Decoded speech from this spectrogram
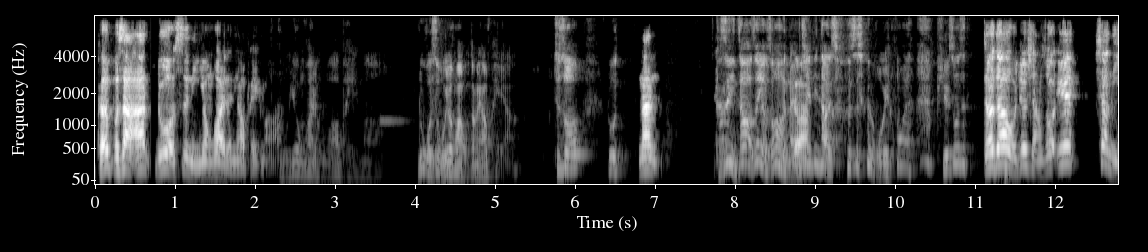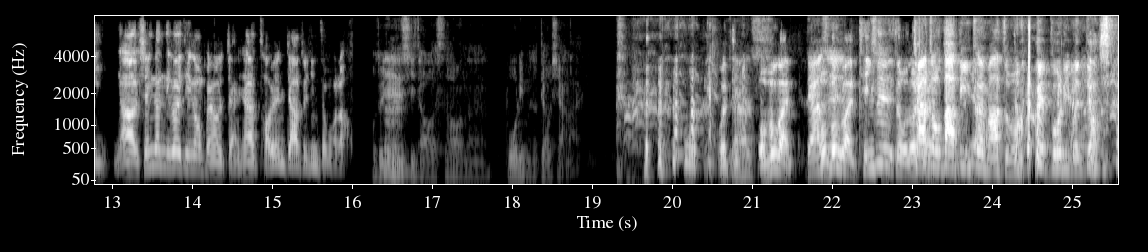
可是不是啊啊！如果是你用坏的，你要赔吗？我用坏了，我要赔吗？如果是我用坏，我当然要赔啊。就是说，如果那，可是你知道，这有时候很难界定到底是不是我用坏，比如说是，对啊对啊，我就想说，因为像你，然后先跟各位听众朋友讲一下曹燕家最近怎么了。我最近洗澡的时候呢，嗯、玻璃门就掉下来。我 我我不管，我不管听几次我都加州大地震吗？怎么会玻璃门掉下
